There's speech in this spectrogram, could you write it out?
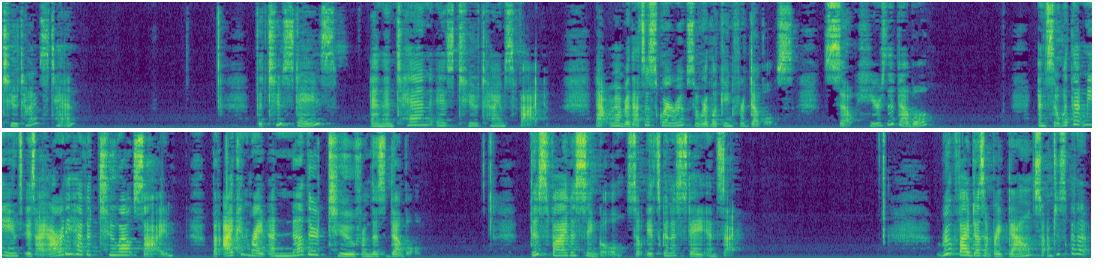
2 times 10. The 2 stays, and then 10 is 2 times 5. Now remember, that's a square root, so we're looking for doubles. So here's the double. And so what that means is I already have a 2 outside, but I can write another 2 from this double. This 5 is single, so it's going to stay inside. Root 5 doesn't break down, so I'm just going to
